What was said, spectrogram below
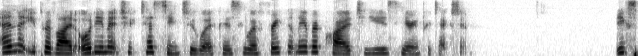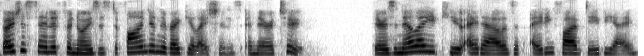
and that you provide audiometric testing to workers who are frequently required to use hearing protection. The exposure standard for noise is defined in the regulations, and there are two. There is an LAEQ 8 hours of 85 dBA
